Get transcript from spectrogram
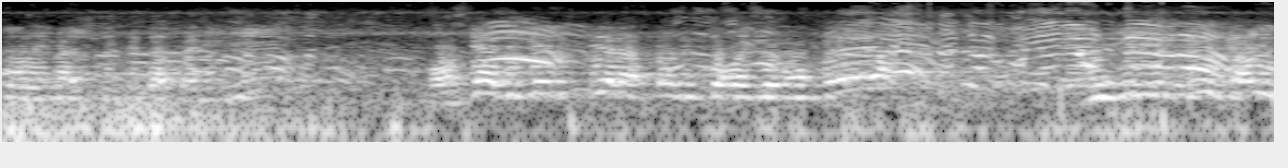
Pour les matchs de d'égalité à la fin du temps réglementaire, vous vers le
